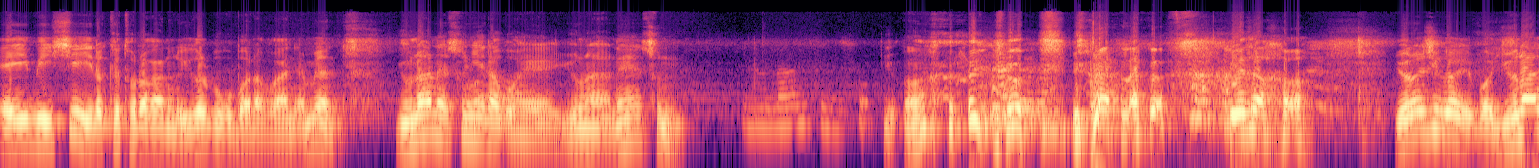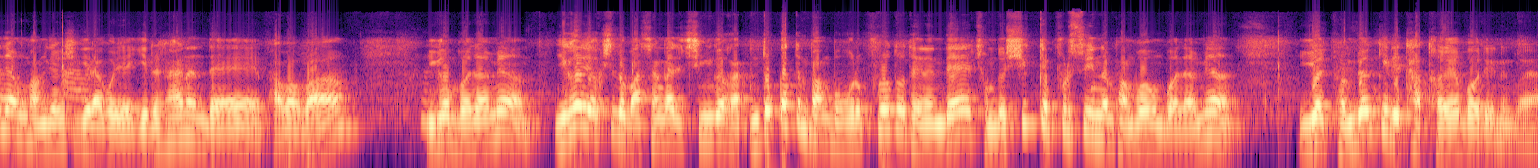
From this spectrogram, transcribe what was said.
a b c 이렇게 돌아가는 거 이걸 보고 뭐라고 하냐면 윤환의 순이라고 해. 윤환의 순. 유난 어? 유- 윤환하고. 그래서 이런 식을 뭐 윤환형 방정식이라고 얘기를 하는데 봐봐봐. 이건 뭐냐면 이거 역시도 마찬가지 진과 같은 똑같은 방법으로 풀어도 되는데 좀 더 쉽게 풀 수 있는 방법은 뭐냐면 이걸 변변끼리 다 더해버리는 거야.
